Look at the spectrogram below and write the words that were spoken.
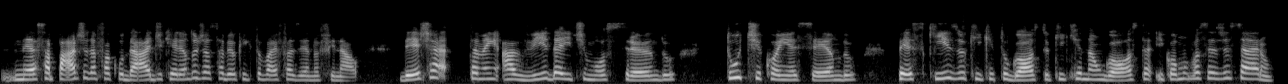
nessa parte da faculdade querendo já saber o que, que tu vai fazer no final. Deixa também a vida ir te mostrando, tu te conhecendo, pesquisa o que, que tu gosta, o que, que não gosta, e como vocês disseram,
